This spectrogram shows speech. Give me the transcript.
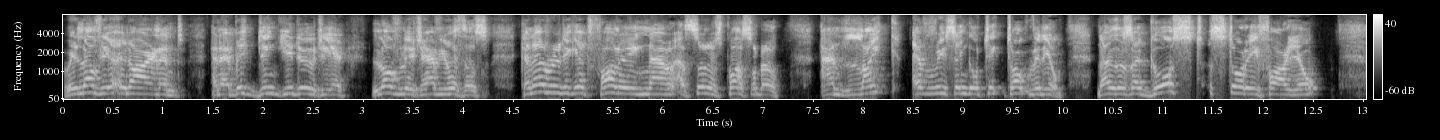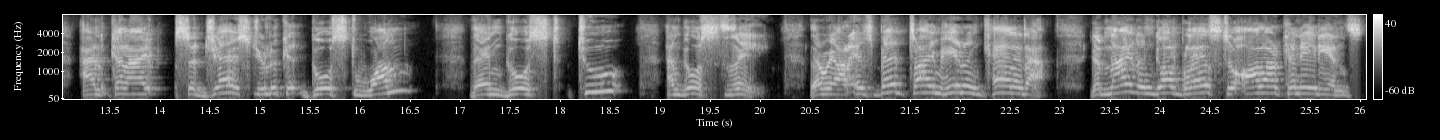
We love you in Ireland. And a big dinky do to you. Lovely to have you with us. Can everybody get following now as soon as possible and like every single TikTok video? Now, there's a ghost story for you. And can I suggest you look at Ghost 1, then Ghost 2, and Ghost 3. There we are. It's bedtime here in Canada. Good night and God bless to all our Canadians.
